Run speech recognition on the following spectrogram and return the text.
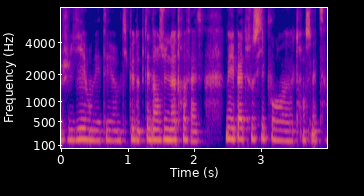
juillet, on était un petit peu peut-être dans une autre phase. Mais pas de souci pour transmettre ça.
